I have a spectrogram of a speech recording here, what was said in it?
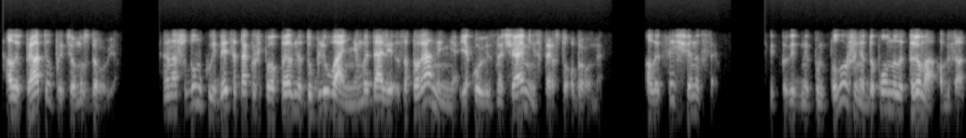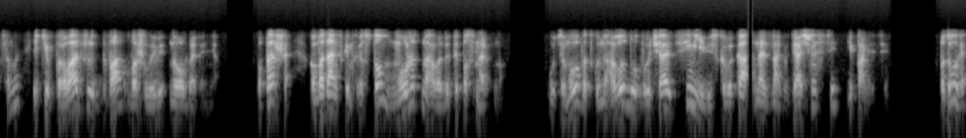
але втратив при цьому здоров'я. На нашу думку, йдеться також про певне дублювання медалі за поранення, якою відзначає Міністерство оборони. Але це ще не все. Відповідний пункт положення доповнили трьома абзацами, які впроваджують два важливі нововведення. По-перше, комбатантським хрестом можуть нагородити посмертно. У цьому випадку нагороду вручають сім'ї військовика на знак вдячності і пам'яті. По-друге,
